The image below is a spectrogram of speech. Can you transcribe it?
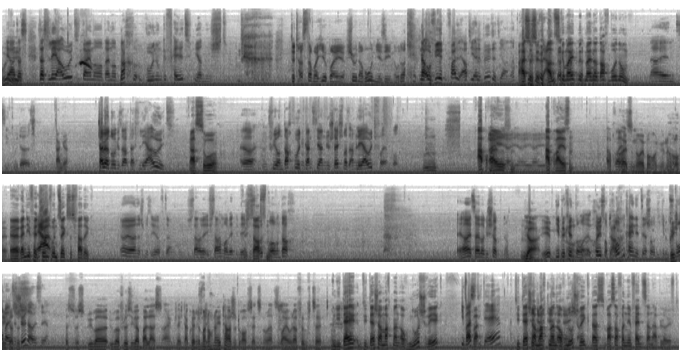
Ui. Ja, das, das Layout deiner, deiner Dachwohnung gefällt mir nicht. Das hast du aber hier bei Schöner Wohnen gesehen, oder? Na, auf jeden Fall. RTL bildet ja, ne? Hast du es jetzt ernst gemeint mit meiner Dachwohnung? Nein, sieht gut aus. Danke. Ich habe ja nur gesagt, das Layout. Ach so. Ja, und für einen Dachboden kannst du ja nur schlecht was am Layout verändern. Hm. Abreißen. Ei, ei, ei, ei, ei. Abreißen. Abreißen, neu bauen, genau. Äh, Randy Ja. 5 und 6 ist fertig. Ja, ja, ich muss eh aufdanken. Ich sage, ich sage mal, wel- welches Haus braucht ein Dach? Ja, jetzt seid ihr geschockt, ne? Ja, eben. Liebe genau. Kinder, äh, Häuser Dach. brauchen keine Dächer, die gibt es Richtig, nur, weil das sie ist- schön aussehen. Das ist über, überflüssiger Ballast eigentlich. Da könnte man noch eine Etage draufsetzen oder zwei oder 15. Und die, Dä die Dächer macht man auch nur schräg. Die was, Wa- die Dä? Die Dächer Die- macht man die auch nur schräg, dass Wasser von den Fenstern abläuft.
